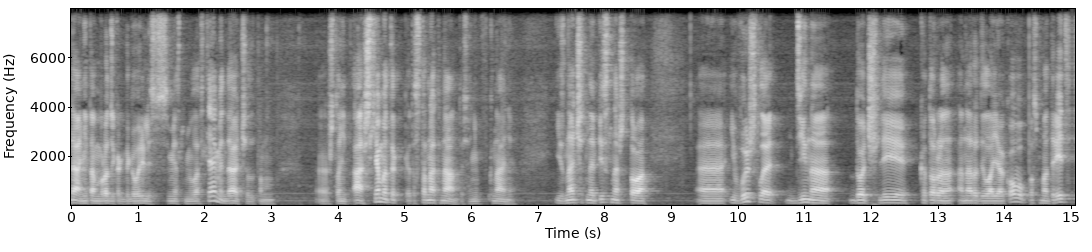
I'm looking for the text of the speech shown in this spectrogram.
да, они там вроде как договорились с местными властями, да, что-то там, э, что они... А, Шхем это, это страна Кнаан, то есть они в Кнане. И, значит, написано, что э, и вышла Дина, дочь Леи, которую она родила Якову, посмотреть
